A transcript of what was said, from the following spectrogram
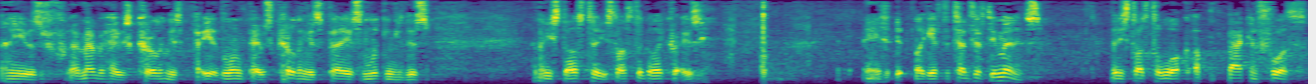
And he was, I remember how he was curling his pay, the long he was curling his face and looking at this. And he starts to, he starts to go like crazy. He, like after 10, 15 minutes. Then he starts to walk up, back and forth,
